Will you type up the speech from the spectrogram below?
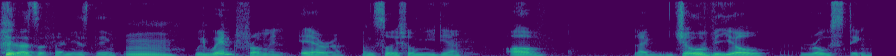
That's the funniest thing. Mm. We went from an era on social media of like jovial roasting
